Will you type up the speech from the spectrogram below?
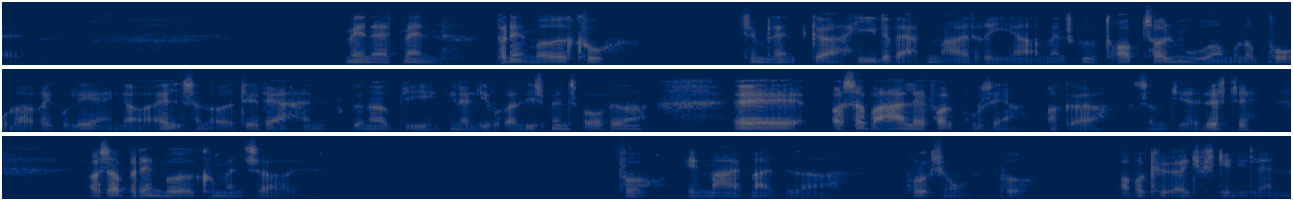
Øh. Men at man på den måde kunne simpelthen gøre hele verden meget rigere, og man skulle droppe tolvmure, monopoler og reguleringer og alt sådan noget. Det er der, han begynder at blive en af liberalismens forfædre. Øh, og så bare lade folk producere og gøre, som de havde lyst til. Og så på den måde kunne man så øh, en meget, meget bedre produktion på op at køre i de forskellige lande.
